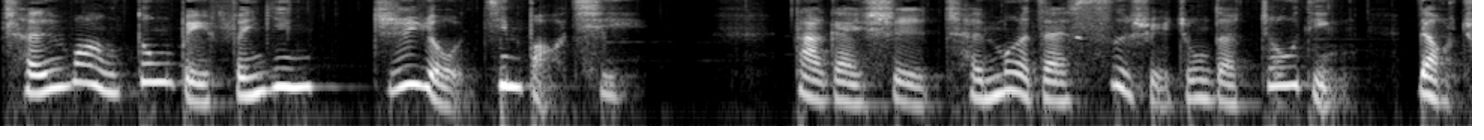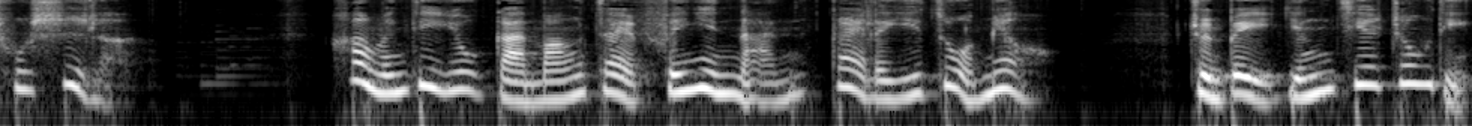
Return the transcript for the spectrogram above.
陈望东北坟阴只有金宝器，大概是沉没在泗水中的周鼎要出事了。”汉文帝又赶忙在坟阴南盖了一座庙，准备迎接周鼎。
